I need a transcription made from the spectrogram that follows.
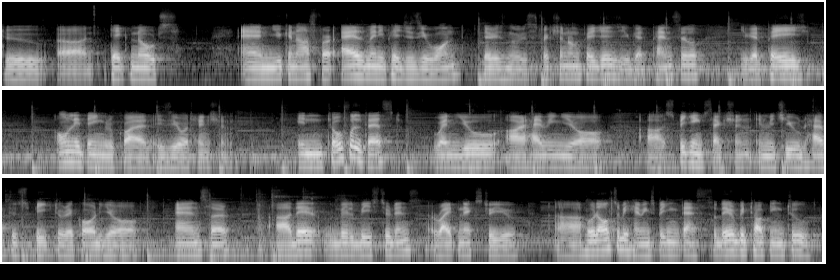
to uh, take notes and you can ask for as many pages you want. There is no restriction on pages. You get pencil, you get page. Only thing required is your attention. In TOEFL test, when you are having your uh, speaking section in which you would have to speak to record your answer, uh, there will be students right next to you uh, who would also be having speaking tests. So they will be talking too.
